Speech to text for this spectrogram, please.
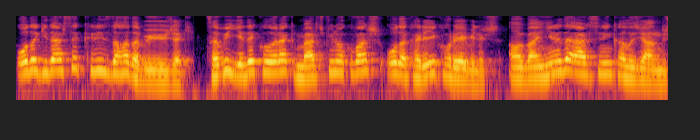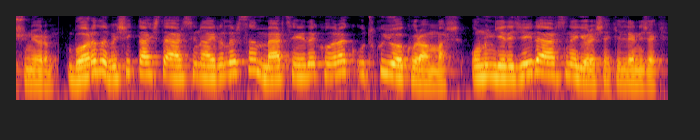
O da giderse kriz daha da büyüyecek. Tabi yedek olarak Mert Günok var. O da kaleyi koruyabilir. Ama ben yine de Ersin'in kalacağını düşünüyorum. Bu arada Beşiktaş'ta Ersin ayrılırsa Mert'e yedek olarak Utku Yuvakuran var. Onun geleceği de Ersin'e göre şekillenecek.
